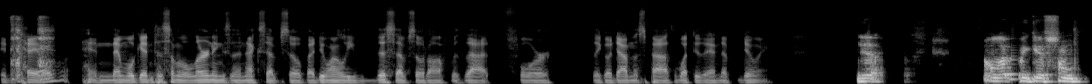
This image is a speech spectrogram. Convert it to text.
entail? and then we'll get into some of the learnings in the next episode. But I do want to leave this episode off with that for they go down this path. What do they end up doing? Yeah. Well, let me give some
